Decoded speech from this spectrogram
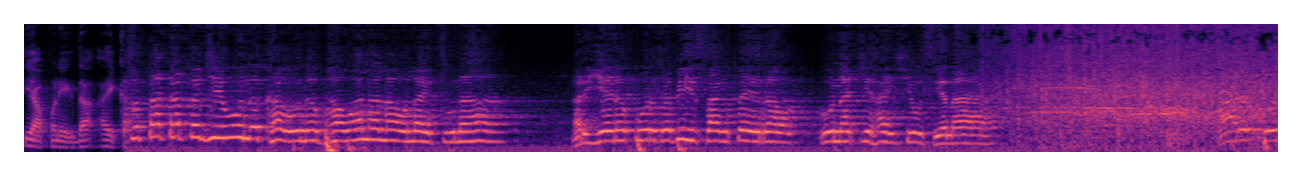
ती आपण एकदा ऐका. ताटात जीवन खाऊन भावाला लावलाय चुना अरे येड पोरग बी सांगतय राव कुणाची हाय शिवसेना? अरे तुळ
